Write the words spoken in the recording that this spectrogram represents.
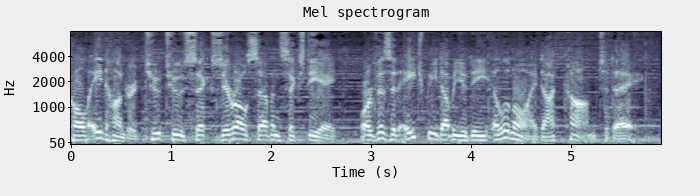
Call 800-226-0768 or visit hbwdillinois.com today.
